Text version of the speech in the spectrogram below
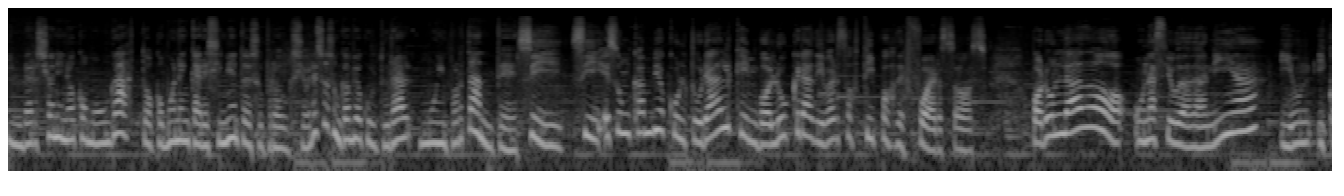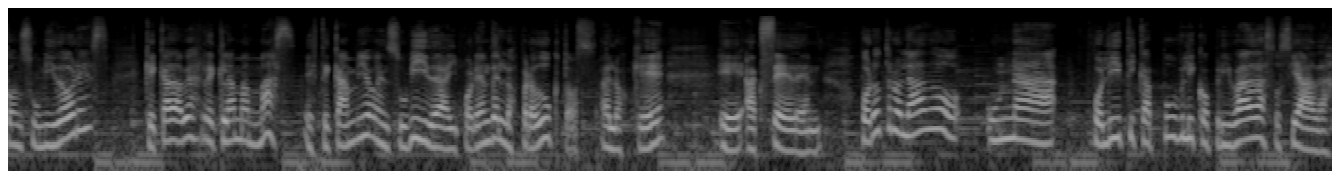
inversión y no como un gasto, como un encarecimiento de su producción. Eso es un cambio cultural muy importante. Sí, sí, es un cambio cultural que involucra diversos tipos de esfuerzos. Por un lado, una ciudadanía y, consumidores que cada vez reclaman más este cambio en su vida y por ende en los productos a los que eh, acceden. Por otro lado, una política público-privada asociada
